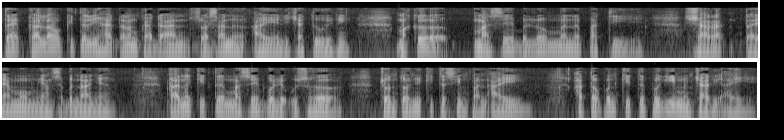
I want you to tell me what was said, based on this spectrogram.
Type, kalau kita lihat dalam keadaan suasana air yang dicatu ini maka masih belum menepati syarat tayamum yang sebenarnya. Kerana kita masih boleh usaha contohnya kita simpan air ataupun kita pergi mencari air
